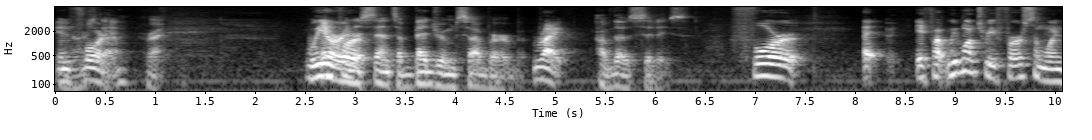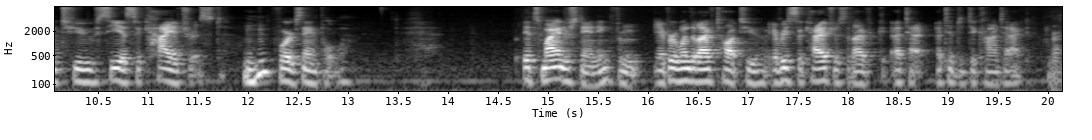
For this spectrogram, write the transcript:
in, in Florida. Right. We And are, for- in a sense, a bedroom suburb Right. of those cities. for uh, if I, we want to refer someone to see a psychiatrist, for example, it's my understanding from everyone that I've talked to, every psychiatrist that I've attempted to contact, Right.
